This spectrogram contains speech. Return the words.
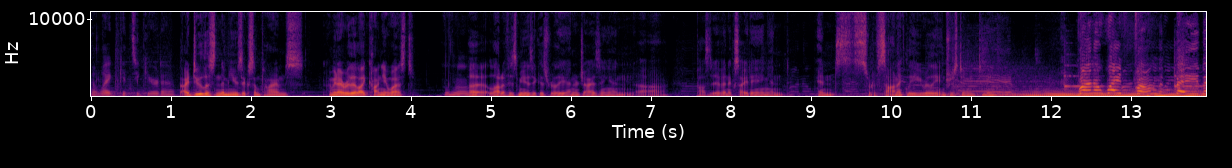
that like gets you geared up? I do listen to music sometimes. I mean, I really like Kanye West. Mm-hmm. Uh, a lot of his music is really energizing and uh, positive and exciting and and sort of sonically really interesting to me. Run away from me, baby.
